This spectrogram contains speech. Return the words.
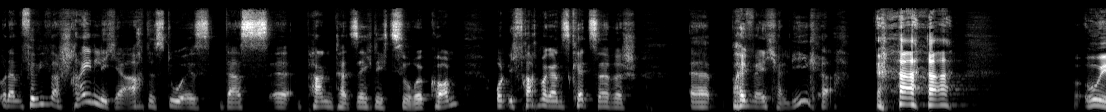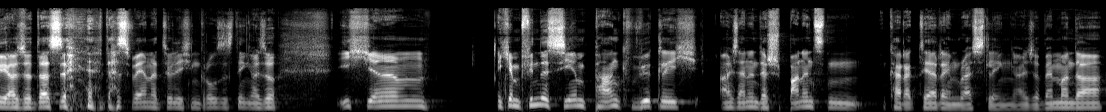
oder für wie wahrscheinlich erachtest du es, dass, äh, Punk tatsächlich zurückkommt? Und ich frage mal ganz ketzerisch, äh, bei welcher Liga? Ui, also das das wäre natürlich 'n großes Ding. Also, ich, ähm ich empfinde CM Punk wirklich als einen der spannendsten Charaktere im Wrestling. Also, wenn man da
